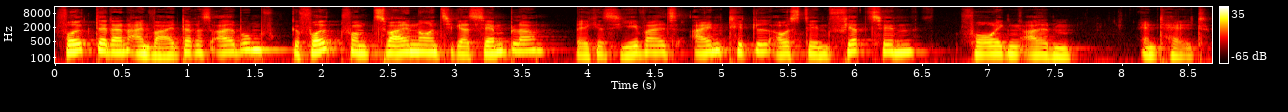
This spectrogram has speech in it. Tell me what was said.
folgte dann ein weiteres Album, gefolgt vom 92er Sampler, welches jeweils ein Titel aus den 14 vorigen Alben enthält.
